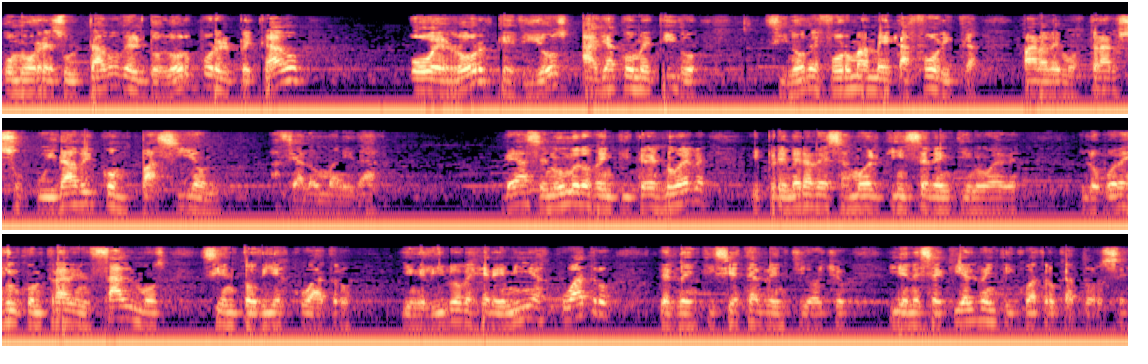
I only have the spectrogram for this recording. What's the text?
como resultado del dolor por el pecado o error que Dios haya cometido, sino de forma metafórica para demostrar su cuidado y compasión hacia la humanidad. Véase números 23, 9 y primera de Samuel 15, 29. Lo puedes encontrar en Salmos 110, 4 y en el libro de Jeremías 4, del 27 al 28, y en Ezequiel 24, 14.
